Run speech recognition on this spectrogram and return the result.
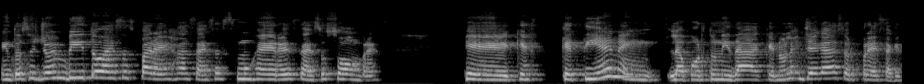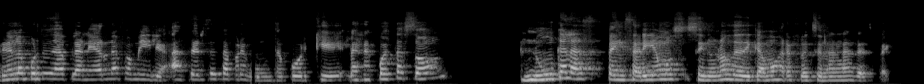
Entonces yo invito a esas parejas, a esas mujeres, a esos hombres que, que, que tienen la oportunidad, que no les llega de sorpresa, que tienen la oportunidad de planear una familia, hacerse esta pregunta, porque las respuestas son, nunca las pensaríamos si no nos dedicamos a reflexionar al respecto.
